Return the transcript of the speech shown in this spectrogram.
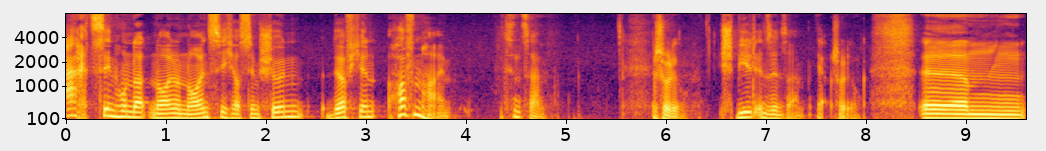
1899 aus dem schönen Dörfchen Hoffenheim. Sinsheim. Entschuldigung. Spielt in Sinsheim. Ja, Entschuldigung. Ähm,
